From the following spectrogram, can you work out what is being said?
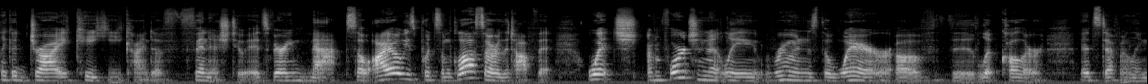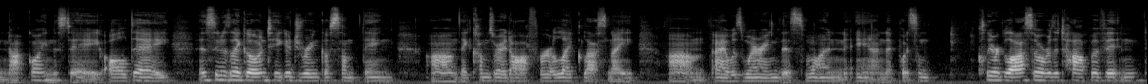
like a dry, cakey kind of finish to it. It's very matte. So I always put some gloss over the top of it, which unfortunately ruins the wear of the lip color. It's definitely not going to stay all day. As soon as I go and take a drink of something, um, it comes right off. Or like last night, um, I was wearing this one and I put some clear gloss over the top of it and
